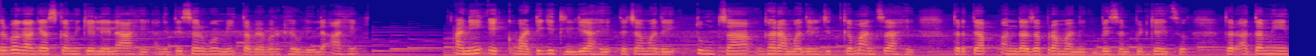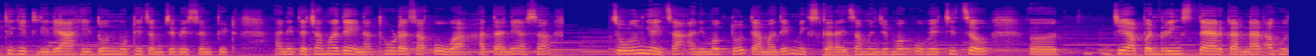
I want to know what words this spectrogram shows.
तर बघा गॅस कमी केलेला आहे आणि ते सर्व मी तव्यावर ठेवलेलं आहे. आणि एक वाटी घेतलेली आहे. त्याच्यामध्ये तुमचा घरामधील जितकं माणसं आहे तर त्या अंदाजाप्रमाणे बेसनपीठ घ्यायचं. तर आता मी इथे घेतलेले आहे दोन मोठे चमचे बेसनपीठ आणि त्याच्यामध्ये ना थोडासा ओवा हाताने असा चोळून घ्यायचा आणि मग तो त्यामध्ये मिक्स करायचा. म्हणजे मग ओव्याची चव जे आपण रिंग्स तयार करणार आहोत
